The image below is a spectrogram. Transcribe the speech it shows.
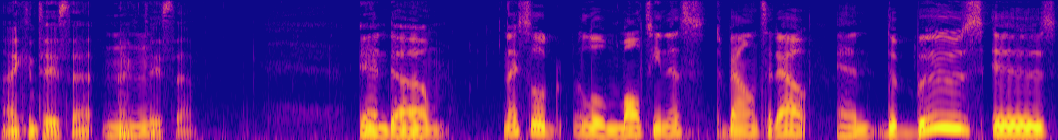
I can taste that. I Mm-hmm. can taste that. and um, nice little little maltiness to balance it out. And the booze is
